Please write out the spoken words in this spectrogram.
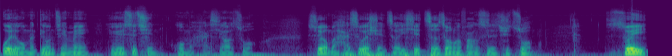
为了我们弟兄姐妹。有些事情我们还是要做，所以我们还是会选择一些折中的方式去做。所以，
